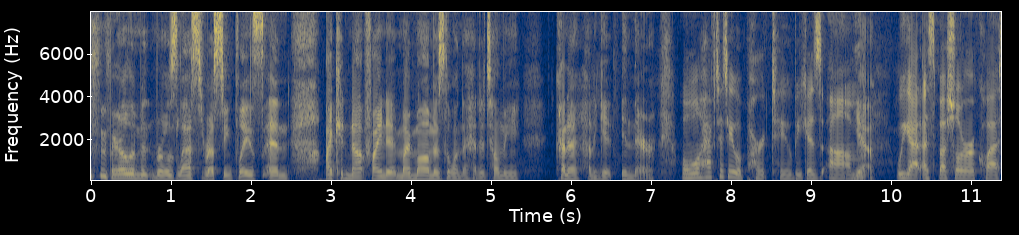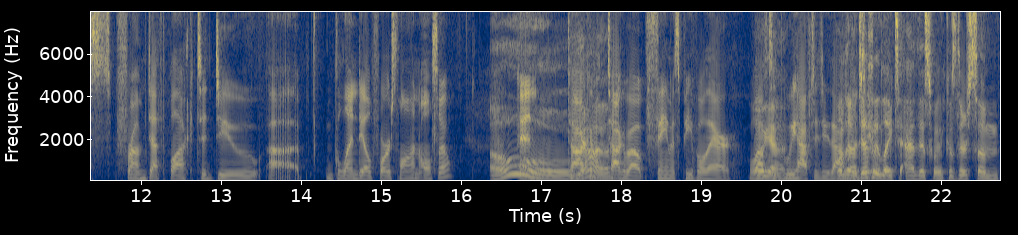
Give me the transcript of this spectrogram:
Marilyn Monroe's last resting place, and I could not find it. My mom is the one that had to tell me kind of how to get in there. Well, we'll have to do a part two because um, Yeah. we got a special request from Death Block to do uh, Glendale Forest Lawn also. Oh, And talk, yeah. talk about famous people there. We'll Oh, have yeah. to, we have to do that. Well, I'd definitely too. like to add this one because there's some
